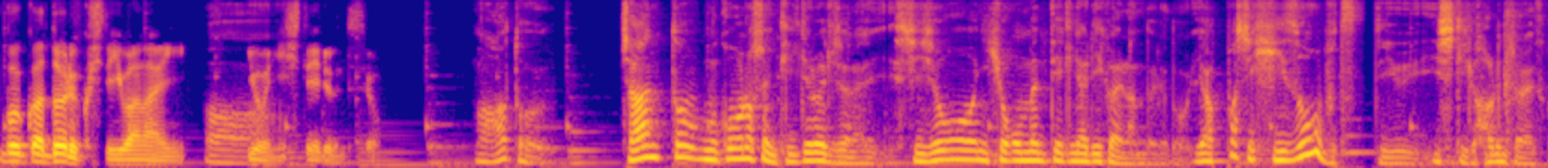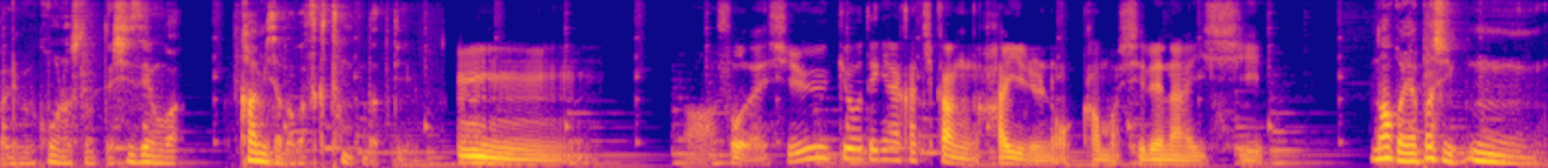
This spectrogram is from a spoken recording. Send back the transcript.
僕は努力して言わないようにしているんですよ。まあ、あと、ちゃんと向こうの人に聞いてるわけじゃない、非常に表面的な理解なんだけど、やっぱし被造物っていう意識があるんじゃないですかね、向こうの人って自然は。神様が作ったもんだっていう。うーん。ああそうだね。宗教的な価値観が入るのかもしれないし。なんかやっぱし、うん、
